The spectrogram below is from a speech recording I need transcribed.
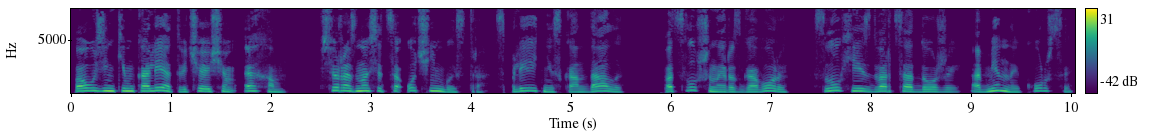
По узеньким коле, отвечающим эхом, все разносится очень быстро. Сплетни, скандалы, подслушанные разговоры, слухи из дворца Дожей, обменные курсы.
